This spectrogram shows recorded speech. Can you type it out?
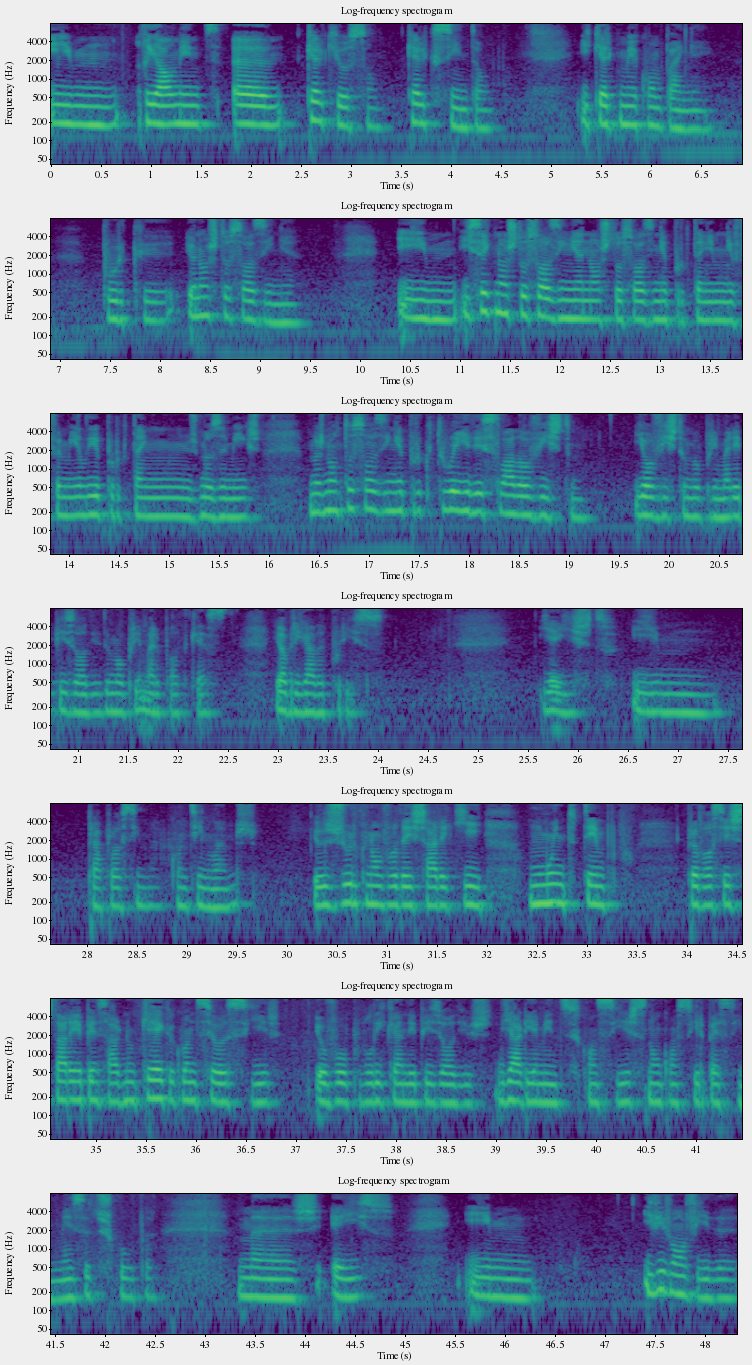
e hum, realmente uh, quero que ouçam, quero que sintam e quero que me acompanhem, porque eu não estou sozinha. E, e, sei que não estou sozinha, não estou sozinha porque tenho a minha família, porque tenho os meus amigos, mas não estou sozinha porque tu aí desse lado ouviste-me e ouviste o meu primeiro episódio do meu primeiro podcast. E obrigada por isso. E é isto. E para a próxima continuamos. Eu juro que não vou deixar aqui muito tempo para vocês estarem a pensar no que é que aconteceu a seguir. Eu vou publicando episódios diariamente se conseguir, se não conseguir, peço imensa desculpa, mas é isso. E, e vivam a vida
